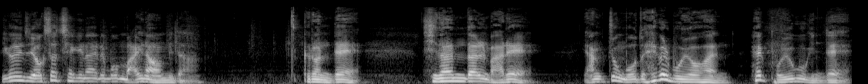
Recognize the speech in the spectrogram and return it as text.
이건 이제 역사책이나 이런 거 많이 나옵니다. 그런데 지난달 말에 양쪽 모두 핵을 보유한 핵 보유국인데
